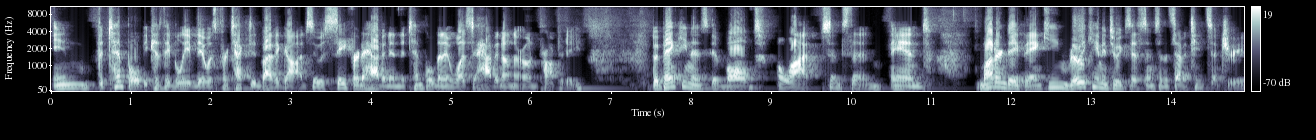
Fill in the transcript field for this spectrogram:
in the temple because they believed it was protected by the gods. It was safer to have it in the temple than it was to have it on their own property. But banking has evolved a lot since then. And modern day banking really came into existence in the 17th century.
